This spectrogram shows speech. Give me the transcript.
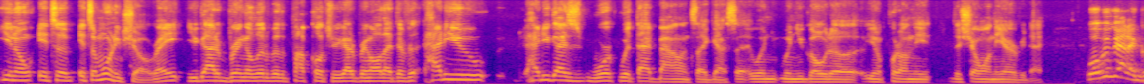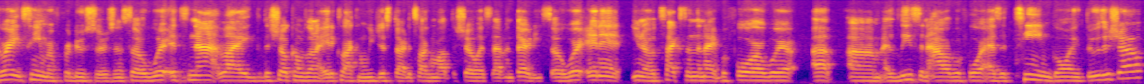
you know, it's a it's a morning show, right? You got to bring a little bit of pop culture. You got to bring all that different. How do you how do you guys work with that balance? I guess uh, when when you go to you know put on the the show on the air every day. Well, we've got a great team of producers, and so we're. It's not like the show comes on at eight o'clock and we just started talking about the show at seven thirty. So we're in it, you know, texting the night before. We're up um, at least an hour before as a team going through the show.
